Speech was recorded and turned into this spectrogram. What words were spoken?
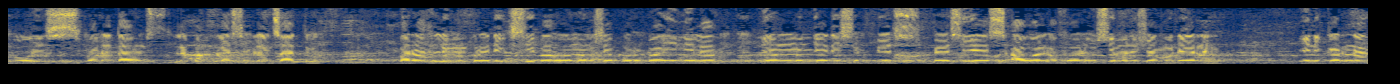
Bois pada tahun 1891. Para ahli memprediksi bahwa manusia purba inilah yang menjadi spesies awal evolusi manusia modern. Ini karena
